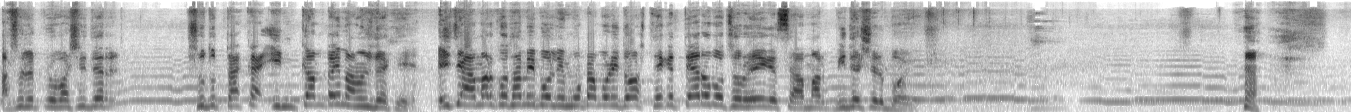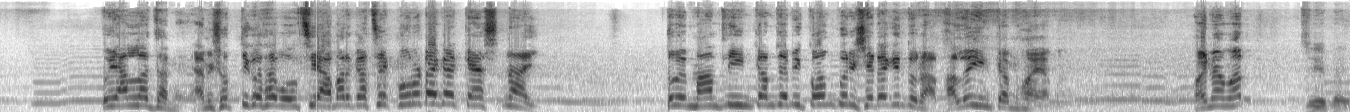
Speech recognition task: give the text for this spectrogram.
আসলে প্রবাসীদের শুধু টাকা ইনকামটাই মানুষ দেখে। এই যে আমার কথা আমি বলি মোটামুটি দশ থেকে তেরো বছর হয়ে গেছে আমার বিদেশের বয়স। ওই আল্লাহ জানে আমি সত্যি কথা বলছি আমার কাছে কোনো টাকা ক্যাশ নাই। তবে মান্থলি ইনকাম যে আমি কম করি সেটা কিন্তু না ভালোই ইনকাম হয় আমার। হয় না আমার? জি ভাই।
